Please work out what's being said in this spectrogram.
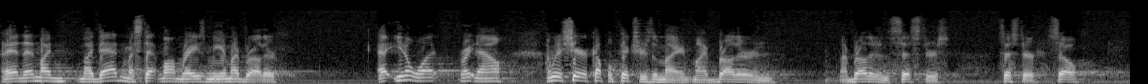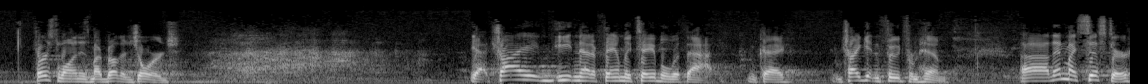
And then my, my dad and my stepmom raised me and my brother. Uh, you know what? Right now, I'm going to share a couple pictures of my, my brother and my brothers and sisters. Sister. So, first one is my brother George. Yeah, try eating at a family table with that. Okay, and try getting food from him. Uh, then my sister,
